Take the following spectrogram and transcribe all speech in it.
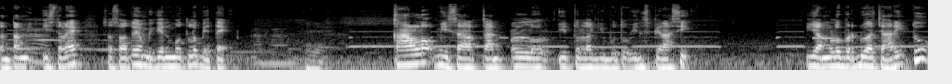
tentang istilahnya sesuatu yang bikin mood lu bete. Kalau misalkan lu itu lagi butuh inspirasi, yang lu berdua cari tuh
